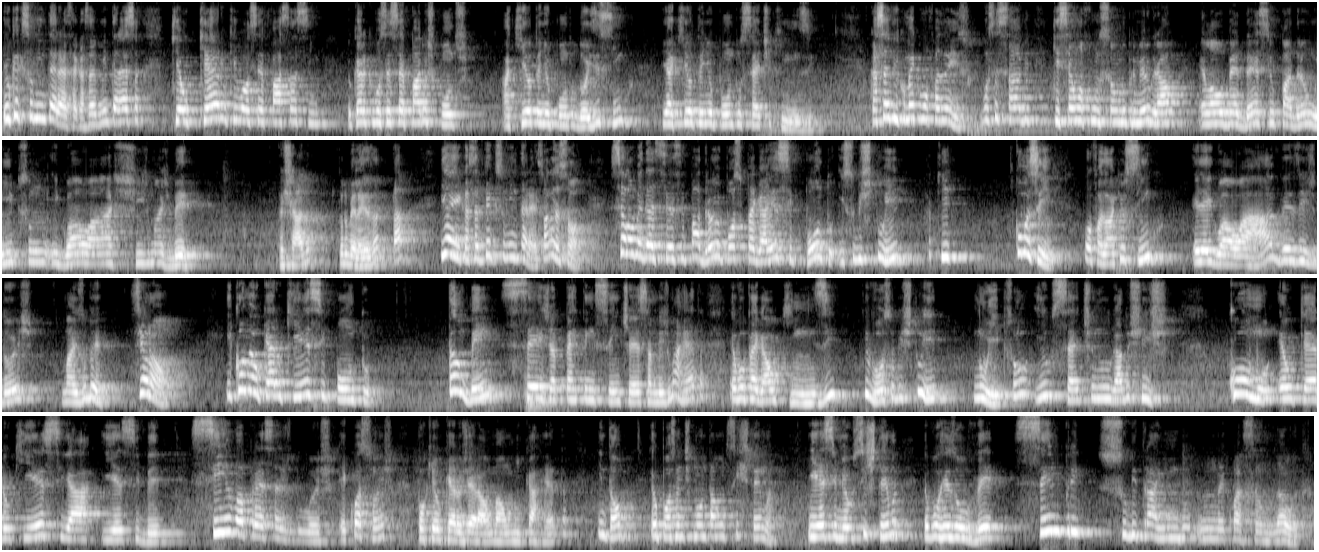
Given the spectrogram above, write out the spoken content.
E o que, que isso me interessa, Cassab? Me interessa que eu quero que você faça assim eu quero que você separe os pontos. Aqui eu tenho o ponto 2 e 5 e aqui eu tenho o ponto 7 e 15. Kassab, como é que eu vou fazer isso? Você sabe que se é uma função no primeiro grau, ela obedece o padrão y igual a x mais b. Fechado? Tudo beleza? Tá? E aí, Kassab, o que, é que isso me interessa? Olha só, se ela obedecer esse padrão, eu posso pegar esse ponto e substituir aqui. Como assim? Vou fazer aqui o 5 ele é igual a A vezes 2 mais o B. Sim ou não? E como eu quero que esse ponto também seja pertencente a essa mesma reta, eu vou pegar o 15 e vou substituir no y e o 7 no lugar do x. Como eu quero que esse A e esse B sirva para essas duas equações, porque eu quero gerar uma única reta, então eu posso a gente montar um sistema e esse meu sistema eu vou resolver sempre subtraindo uma equação da outra.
